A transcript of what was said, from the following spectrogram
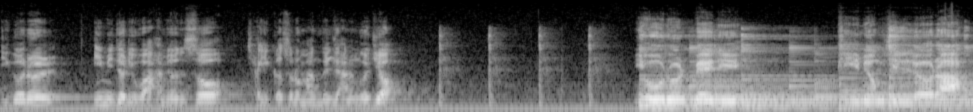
이거를 이미저리화 하면서 자기 것으로 만들자 하는 거죠. 유를 빼니 비명 질려라.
